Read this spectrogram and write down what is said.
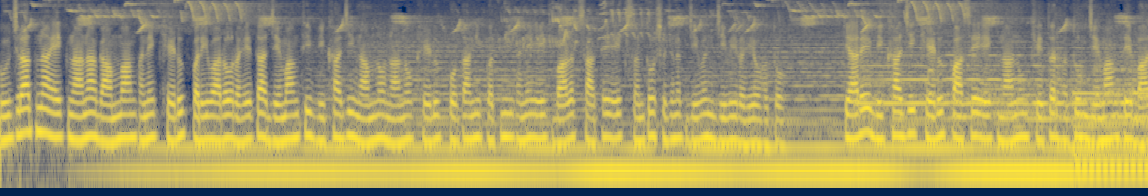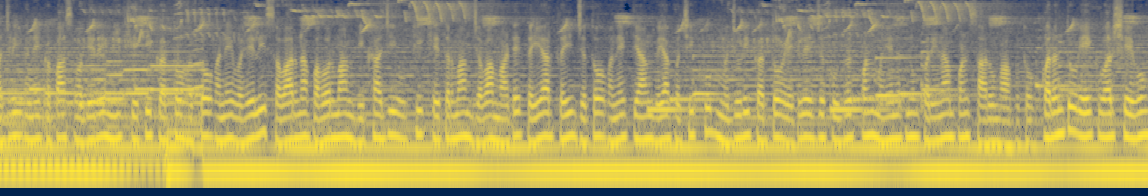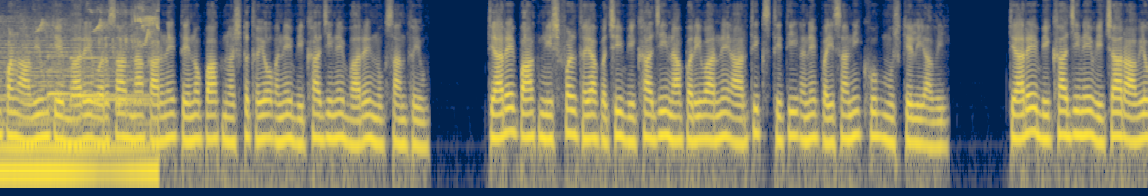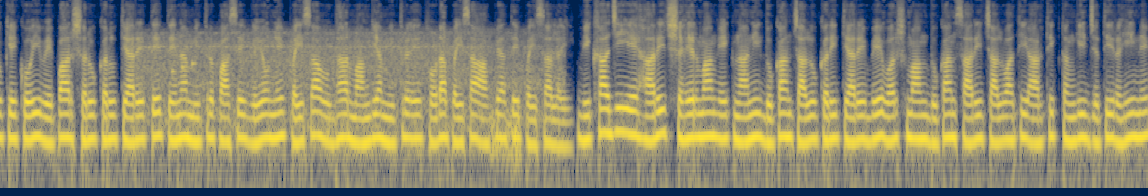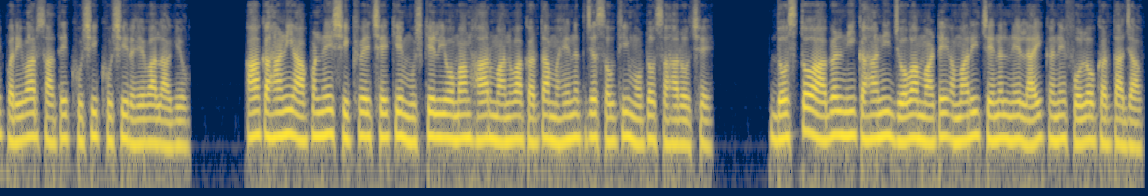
ગુજરાતના એક નાના ગામમાં અનેક ખેડૂત પરિવારો રહેતા જેમાંથી ભીખાજી નામનો નાનો ખેડૂત પોતાની પત્ની અને એક બાળક સાથે એક સંતોષજનક જીવન જીવી રહ્યો હતો. ત્યારે ભીખાજી ખેડૂત પાસે એક નાનું ખેતર હતું જેમાં તે બાજરી અને કપાસ વગેરેની ખેતી કરતો હતો અને વહેલી સવારના પહોરમાં ભીખાજી ઉઠી ખેતરમાં જવા માટે તૈયાર થઈ જતો અને ત્યાં ગયા પછી ખૂબ મજૂરી કરતો એટલે જ કુદરત પણ મહેનતનું પરિણામ પણ સારું આપતો પરંતુ એક વર્ષ એવું પણ આવ્યું કે ભારે વરસાદના કારણે તેનો પાક નષ્ટ થયો અને ભીખાજીને ભારે નુકસાન થયું. ત્યારે પાક નિષ્ફળ થયા પછી ભીખાજીના પરિવારને આર્થિક સ્થિતિ અને પૈસાની ખૂબ મુશ્કેલી આવી. ત્યારે ભીખાજીને વિચાર આવ્યો કે કોઈ વેપાર શરૂ કરું ત્યારે તે તેના મિત્ર પાસે ગયો ને પૈસા ઉધાર માંગ્યા. મિત્રએ થોડા પૈસા આપ્યા તે પૈસા લઈ. ભીખાજીએ હારીજ શહેરમાં એક નાની દુકાન ચાલુ કરી ત્યારે બે વર્ષમાં દુકાન સારી ચાલવાથી આર્થિક તંગી જતી રહીને પરિવાર સાથે ખુશી ખુશી રહેવા લાગ્યો. આ કહાણી આપણને શીખવે છે કે મુશ્કેલીઓમાં હાર માનવા કરતા મહેનત જ સૌથી મોટો સહારો છે. દોસ્તો, આગળની કહાની જોવા માટે અમારી ચેનલને લાઇક અને ફોલો કરતા જાવ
